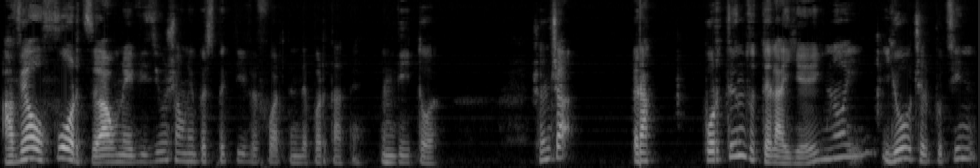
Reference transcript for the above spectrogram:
avea o forță a unei viziuni și a unei perspective foarte îndepărtate în viitor. Și atunci, raportându-te la ei, noi, eu cel puțin,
